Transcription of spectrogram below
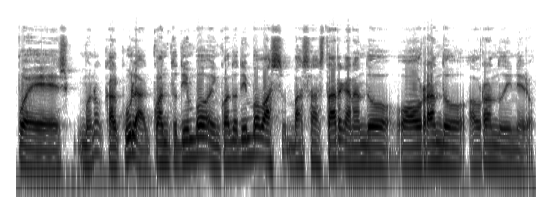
pues, bueno, calcula cuánto tiempo, en cuánto tiempo vas, vas a estar ganando o ahorrando, ahorrando dinero.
